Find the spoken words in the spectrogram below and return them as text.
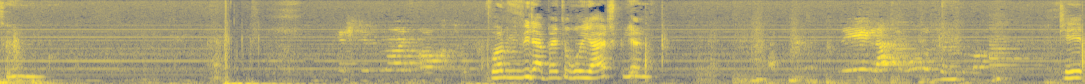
So. Hier steht 9-8. Wollen wir wieder Battle Royale spielen? Nee, lass die Runde fünf machen. Okay.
